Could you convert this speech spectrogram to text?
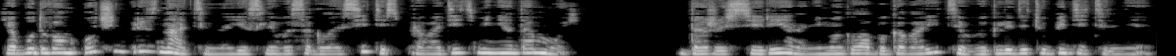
я буду вам очень признательна, если вы согласитесь проводить меня домой». Даже сирена не могла бы говорить и выглядеть убедительнее.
